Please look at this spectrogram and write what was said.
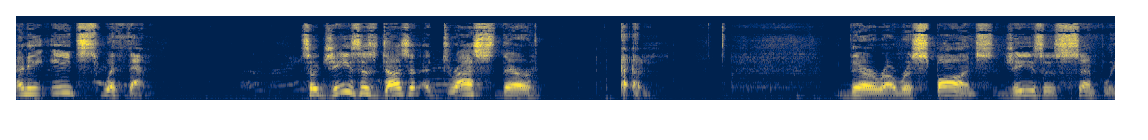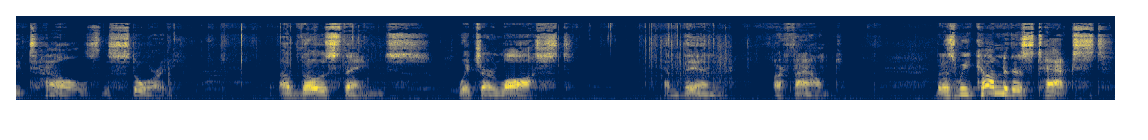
and he eats with them. So Jesus doesn't address their their uh, response. Jesus simply tells the story of those things which are lost and then are found. But as we come to this text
